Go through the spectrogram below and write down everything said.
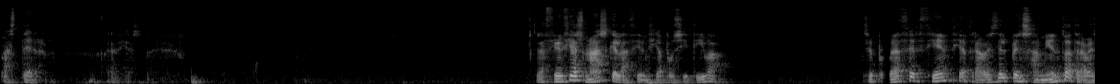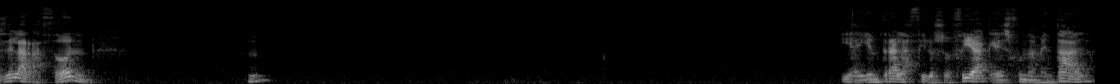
Pasteur, gracias. La ciencia es más que la ciencia positiva. Se puede hacer ciencia a través del pensamiento, a través de la razón. ¿Mm? Y ahí entra la filosofía, que es fundamental.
